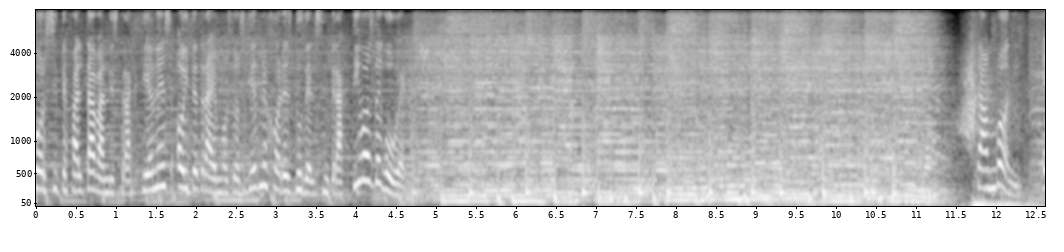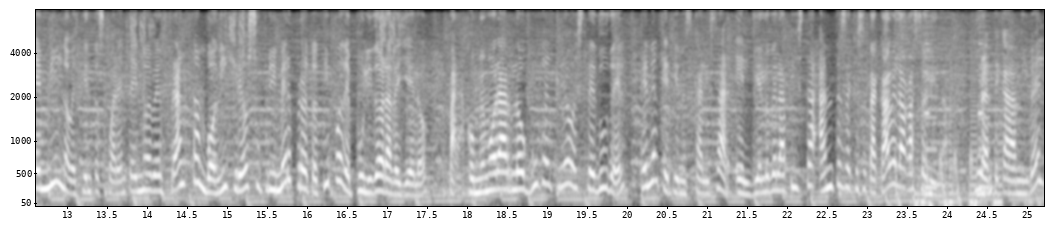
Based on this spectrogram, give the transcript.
Por si te faltaban distracciones, hoy te traemos los 10 mejores doodles interactivos de Google. Zamboni. En 1949, Frank Zamboni creó su primer prototipo de pulidora de hielo. Conmemorarlo, Google creó este doodle en el que tienes que alisar el hielo de la pista antes de que se te acabe la gasolina. Durante cada nivel,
